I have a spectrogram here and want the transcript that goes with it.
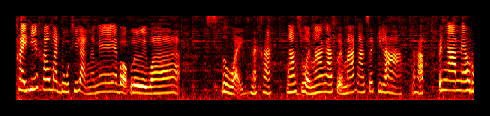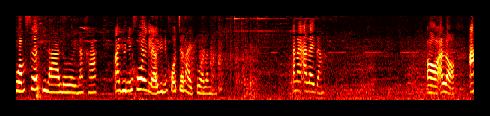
ใครที่เข้ามาดูทีหลังนะแม่บอกเลยว่า สวยนะคะ งานสวยมากงานสวยมากงานเสื้อกีฬานะคะ เป็นงานแนวรวมเสื้อกีฬาเลยนะคะอะยูนิโคอีกแล้วยูนิโคจะหลายตัวแล้วนะอันนั้นอะไรจ๊ะอ๋ออันหรออะ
